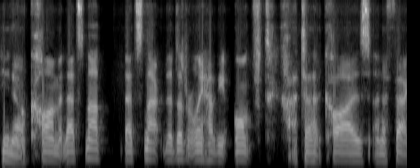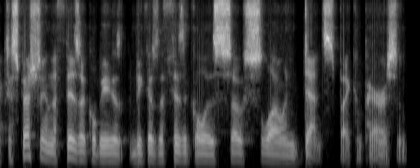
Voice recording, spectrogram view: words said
you know comment that's not that's not that doesn't really have the oomph to cause an effect especially in the physical because because the physical is so slow and dense by comparison.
